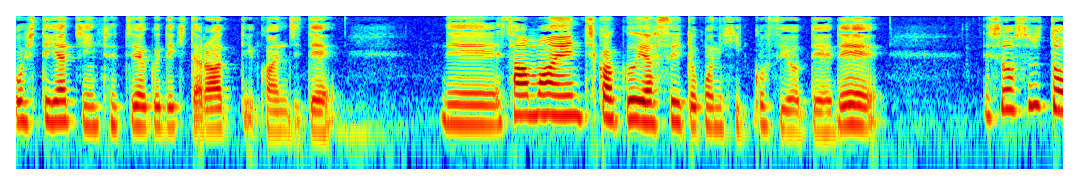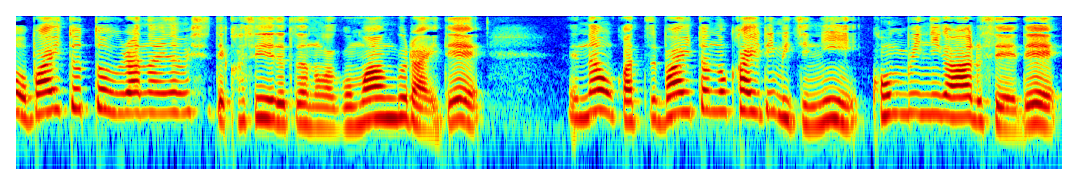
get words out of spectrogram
越して家賃節約できたらっていう感じで、で、3万円近く安いとこに引っ越す予定で、でそうすると、バイトと占いの店で稼いでたのが5万ぐらいで、でなおかつ、バイトの帰り道にコンビニがあるせいで、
